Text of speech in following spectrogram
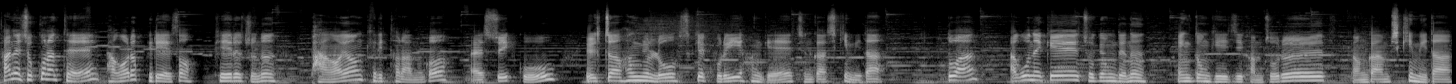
단일 적군한테 방어력 비례해서 피해를 주는 방어형 캐릭터라는 거 알 수 있고 일정 확률로 스킬 쿨이 한 개 증가시킵니다. 또한 아군에게 적용되는 행동 게이지 감소를 경감시킵니다.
